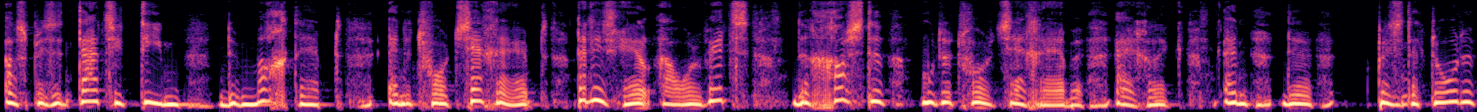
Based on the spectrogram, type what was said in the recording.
als presentatieteam de macht hebt en het voor het zeggen hebt. Dat is heel ouderwets. De gasten moeten het voor het zeggen hebben, eigenlijk. En de presentatoren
